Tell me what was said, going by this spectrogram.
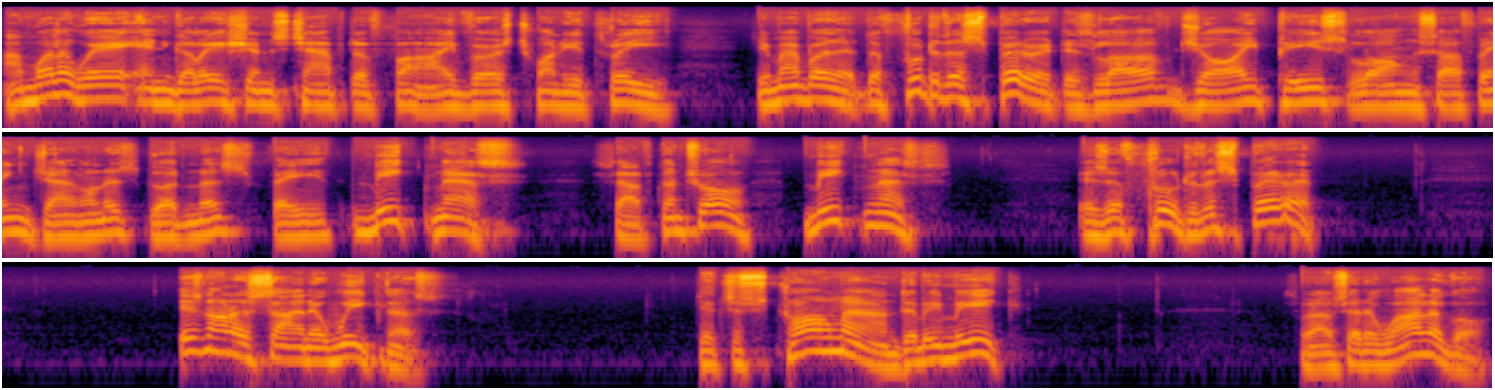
I'm well aware in Galatians chapter 5, verse 23, you remember that the fruit of the Spirit is love, joy, peace, long suffering, gentleness, goodness, faith, meekness, self control. Meekness is a fruit of the Spirit. It's not a sign of weakness. It takes a strong man to be meek. That's what I said a while ago.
